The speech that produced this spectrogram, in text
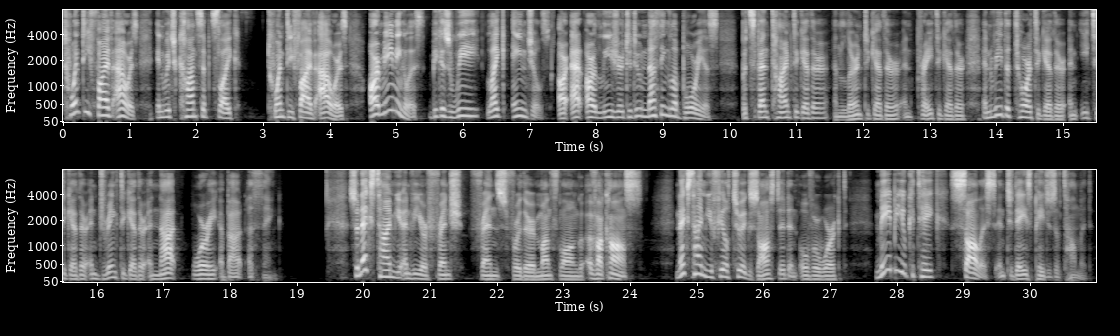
25 hours in which concepts like 25 hours are meaningless because we, like angels, are at our leisure to do nothing laborious but spend time together and learn together and pray together and read the Torah together and eat together and drink together and not worry about a thing. So, next time you envy your French friends for their month long vacances, Next time you feel too exhausted and overworked, maybe you could take solace in today's pages of Talmud.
